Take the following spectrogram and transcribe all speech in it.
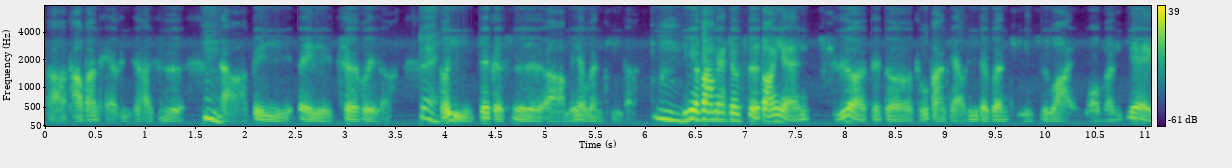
啊逃犯条例还是啊被被撤回了。对，所以这个是啊没有问题的。嗯，另一方面就是当然除了这个逃犯条例的问题之外，我们也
